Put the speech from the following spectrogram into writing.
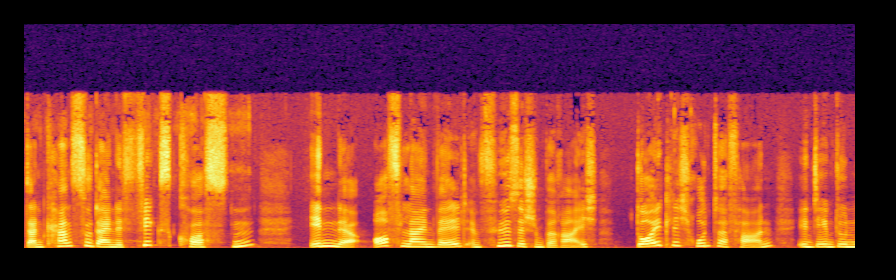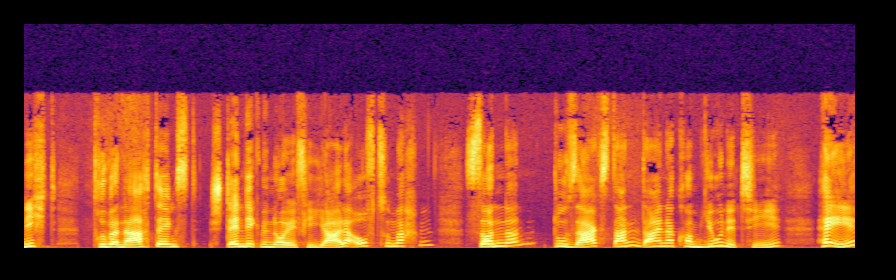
dann kannst du deine Fixkosten in der Offline-Welt, im physischen Bereich deutlich runterfahren, indem du nicht drüber nachdenkst, ständig eine neue Filiale aufzumachen, sondern du sagst dann deiner Community, hey,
